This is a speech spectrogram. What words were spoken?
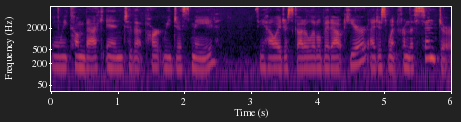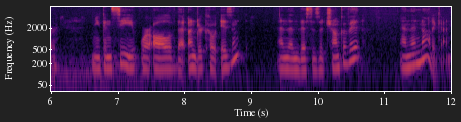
when we come back into that part we just made, See how I just got a little bit out here? I just went from the center, and you can see where all of that undercoat isn't, and then this is a chunk of it, and then not again.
